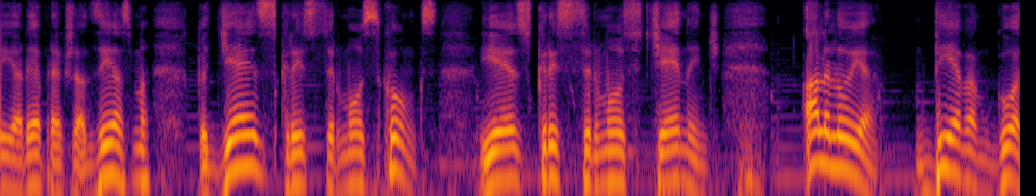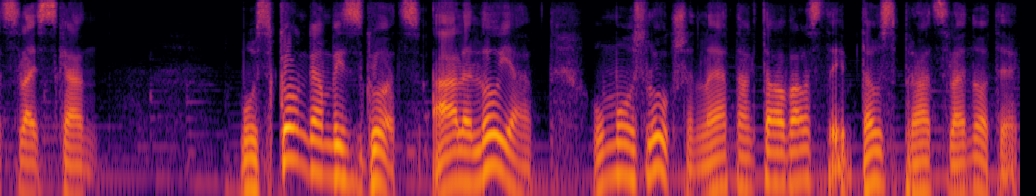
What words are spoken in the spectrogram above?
bija arī iepriekšā dziesma, ka Jēzus Kristus ir mūsu kungs, Jēzus Kristus ir mūsu ķēniņš. Aleluja! Dievam gods lai skan! Mūsu kungam viss gods, aleluja! Un mūsu lūgšana, lai atnāk tava valstība, tavs prāts, lai notiek.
